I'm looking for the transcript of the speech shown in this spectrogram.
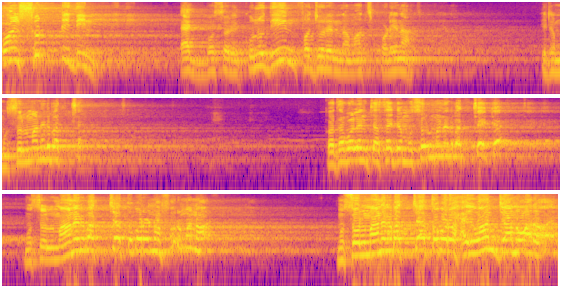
পঁয়ষট্টি দিন এক বছরে কোনো দিন ফজরের নামাজ পড়ে না। এটা মুসলমানের বাচ্চা। কথা বলেন চাচা, এটা মুসলমানের বাচ্চা এটা? মুসলমানের বাচ্চা তো বড় নাফরমান হয়। মুসলমানের বাচ্চা তো বড় হাইওয়ান জানোয়ার হয়।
